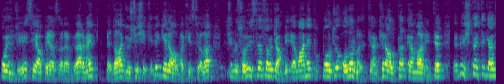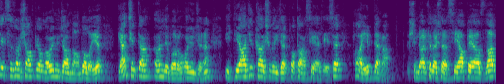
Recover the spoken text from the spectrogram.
oyuncuyu siyah beyazlara vermek ve daha güçlü şekilde geri almak istiyorlar. Şimdi soruyu size soracağım. Bir emanet futbolcu olur mu? Yani kiralıklar emanettir. E, Beşiktaş'ta gelecek sezon şampiyonla oynayacağından dolayı gerçekten ön libero oyuncunun ihtiyacı karşılayacak potansiyelde ise hayır demem. Şimdi arkadaşlar siyah beyazlar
